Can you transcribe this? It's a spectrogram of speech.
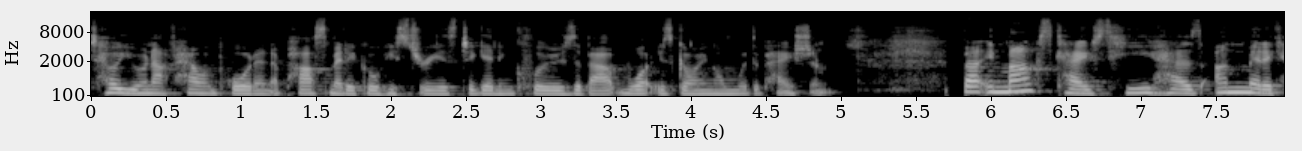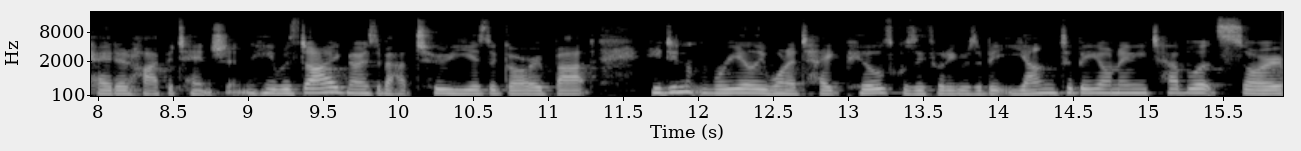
tell you enough how important a past medical history is to getting clues about what is going on with the patient. But in Mark's case, he has unmedicated hypertension. He was diagnosed about two years ago, but he didn't really want to take pills because he thought he was a bit young to be on any tablets. So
